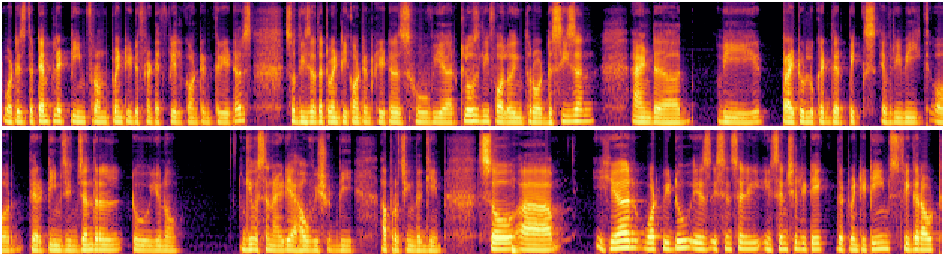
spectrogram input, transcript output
what is the template team from 20 different FPL content creators. So these are the 20 content creators who we are closely following throughout the season, and uh, we try to look at their picks every week or their teams in general to you know give us an idea how we should be approaching the game so hmm. uh, here what we do is essentially essentially take the 20 teams figure out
